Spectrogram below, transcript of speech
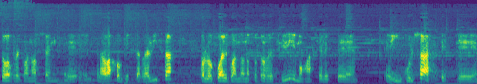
todos reconocen eh, el trabajo que se realiza, por lo cual cuando nosotros decidimos hacer este, impulsar este,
